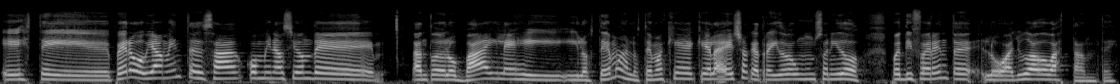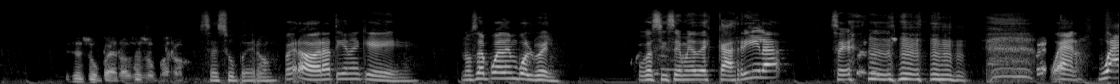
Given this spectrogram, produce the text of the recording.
Este, pero obviamente esa combinación de tanto de los bailes y, y los temas, los temas que, que él ha hecho, que ha traído un sonido pues diferente, lo ha ayudado bastante Se superó, se superó. se superó. Pero ahora tiene que. No se puede envolver. Porque si se me descarrila. Se... bueno, bueno.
